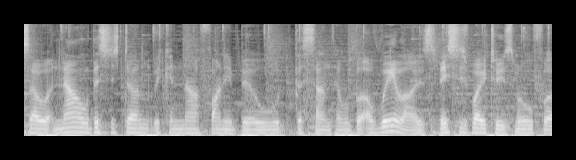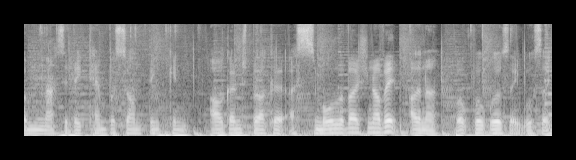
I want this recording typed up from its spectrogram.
So now this is done, we can now finally build the sand temple, but I've realised this is way too small for a massive big temple, so I'm thinking I'll go and just build like a, a smaller version of it. I don't know, we'll, we'll, we'll see, we'll see.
